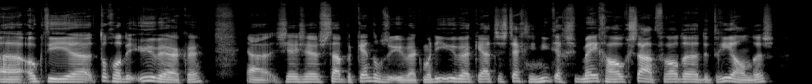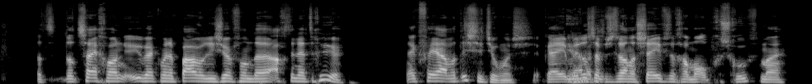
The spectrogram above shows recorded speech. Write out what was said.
Uh, ook die, uh, toch wel die uurwerken. Ja, JJ staat bekend om zijn uurwerken. Maar die uurwerken, ja, het is technisch niet echt mega hoog staand. Vooral de, de driehanders. Dat, dat zijn gewoon uurwerken met een power reserve van de 38 uur. Dan denk ik van, ja, wat is dit jongens? Oké, okay, inmiddels ja, hebben ze wel naar 70 allemaal opgeschroefd, maar...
